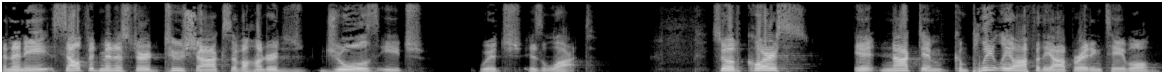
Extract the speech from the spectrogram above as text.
And then he self-administered two shocks of 100 joules each, which is a lot. So of course, it knocked him completely off of the operating table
